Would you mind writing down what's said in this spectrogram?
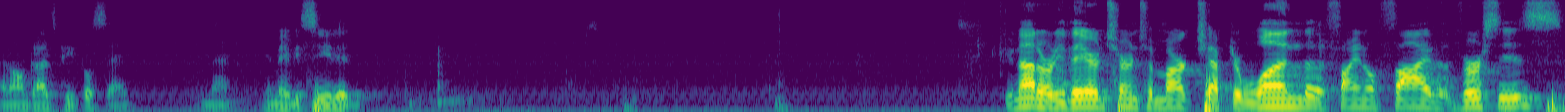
And all God's people said, Amen. You may be seated. If you're not already there, turn to Mark chapter 1, the final five verses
